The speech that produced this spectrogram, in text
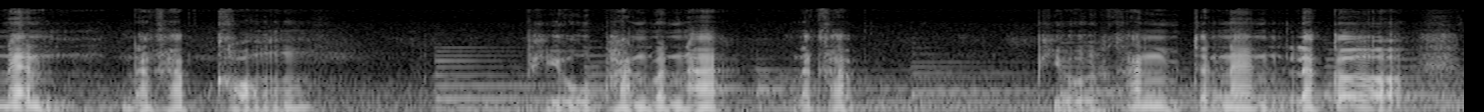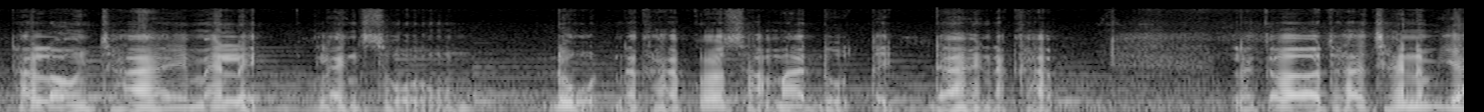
แน่นนะครับของผิวพันธุ์วันณะนะครับ ผิวขั้นจะแน่น แล้วก็ถ้าลองใช้แม่เหล็กแรงสูง ดูดนะครับ ก็สามารถดูดติดได้นะครับ แล้วก็ถ้าใช้น้ำย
